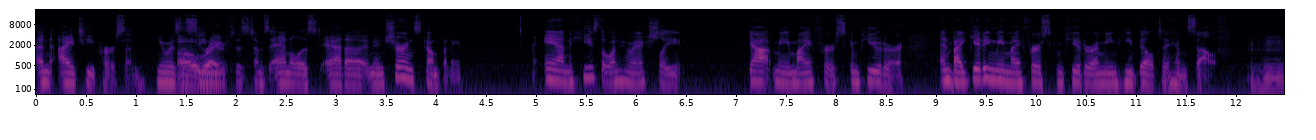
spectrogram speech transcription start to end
an IT person. He was a Oh, senior right. systems analyst at a, an insurance company. And he's the one who actually got me my first computer. And by getting me my first computer, I mean he built it himself. Mm-hmm.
